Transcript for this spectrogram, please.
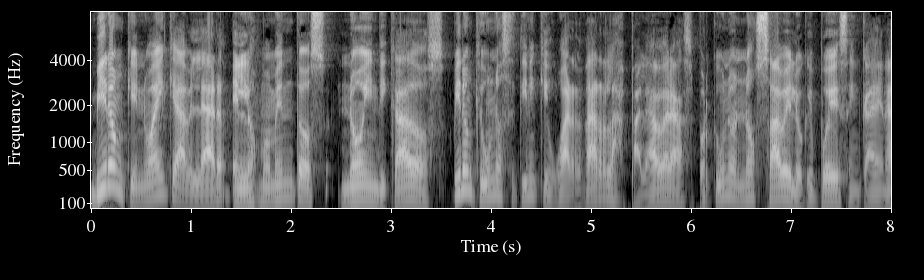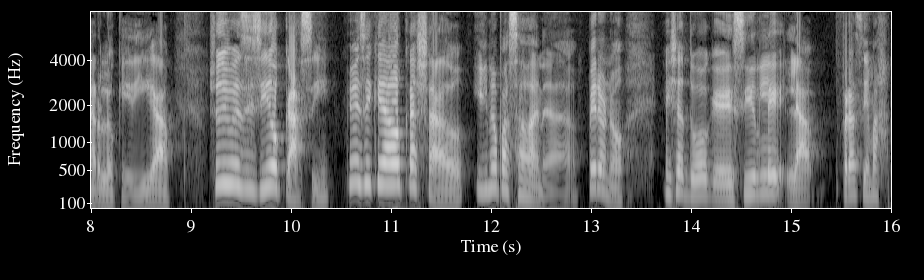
¿Vieron que no hay que hablar en los momentos no indicados? ¿Vieron que uno se tiene que guardar las palabras porque uno no sabe lo que puede desencadenar lo que diga? Yo hubiese sido casi, me hubiese quedado callado y no pasaba nada. Pero no, ella tuvo que decirle la frase más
